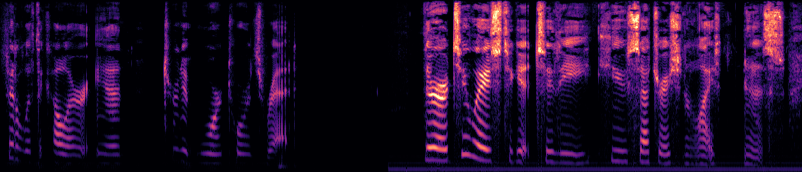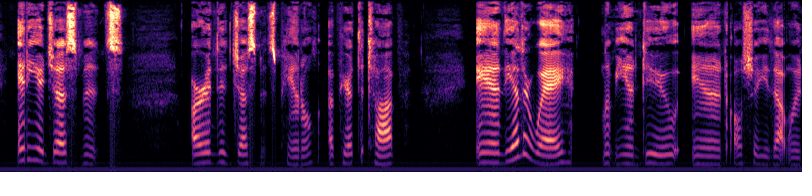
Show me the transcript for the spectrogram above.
fiddle with the color and turn it more towards red. There are two ways to get to the hue, saturation, and lightness. Any adjustments are in the adjustments panel up here at the top. And the other way, let me undo and I'll show you that one.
